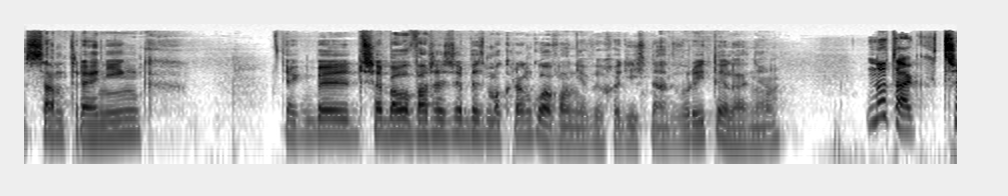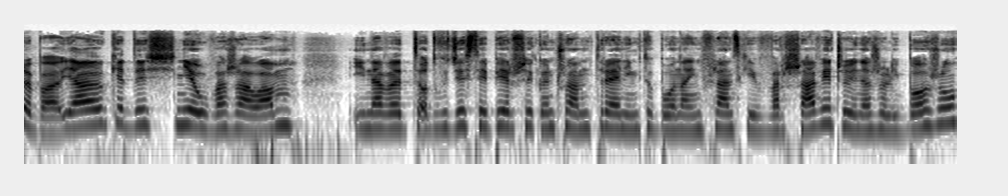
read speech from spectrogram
sam trening jakby trzeba uważać, żeby z mokrą głową nie wychodzić na dwór i tyle, nie? No tak, trzeba. Ja kiedyś nie uważałam i nawet o 21 kończyłam trening, to było na Inflanckiej w Warszawie, czyli na Żoliborzu.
